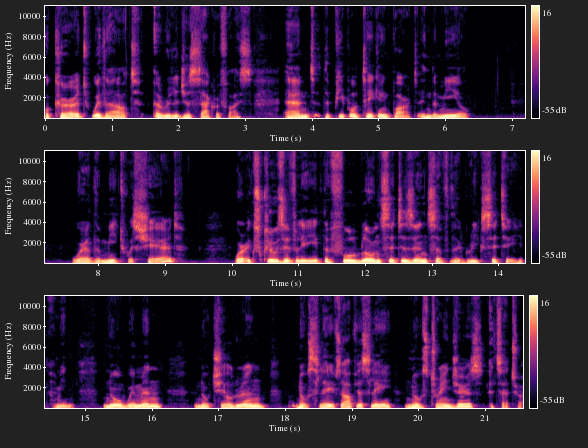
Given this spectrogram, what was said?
occurred without a religious sacrifice, and the people taking part in the meal where the meat was shared were exclusively the full-blown citizens of the Greek city. I mean, no women, no children, no slaves, obviously, no strangers, etc.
